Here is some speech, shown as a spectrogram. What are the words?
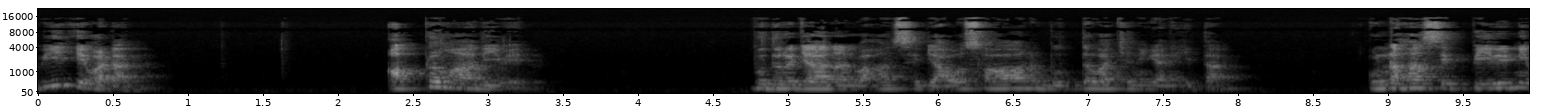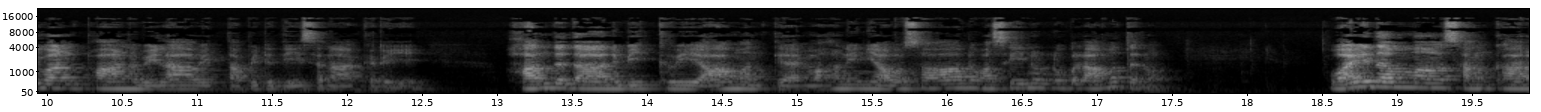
වීරිය වඩන්න. අප්‍රමාදීවෙන් බුදුරජාණන් වහන්සේගේ අවසාන බුද්ධ වචන ගැන හිතන් උන්වහන්සේ පිරිනිවන් පාන වෙලාවෙත් අපිට දේශනා කරයේ හන්දදාන භික්කවේ ආමන්තයයි මහනෙන අවසාන වසයනු නුබල අමතනවා. වයදම්මා සංකාර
